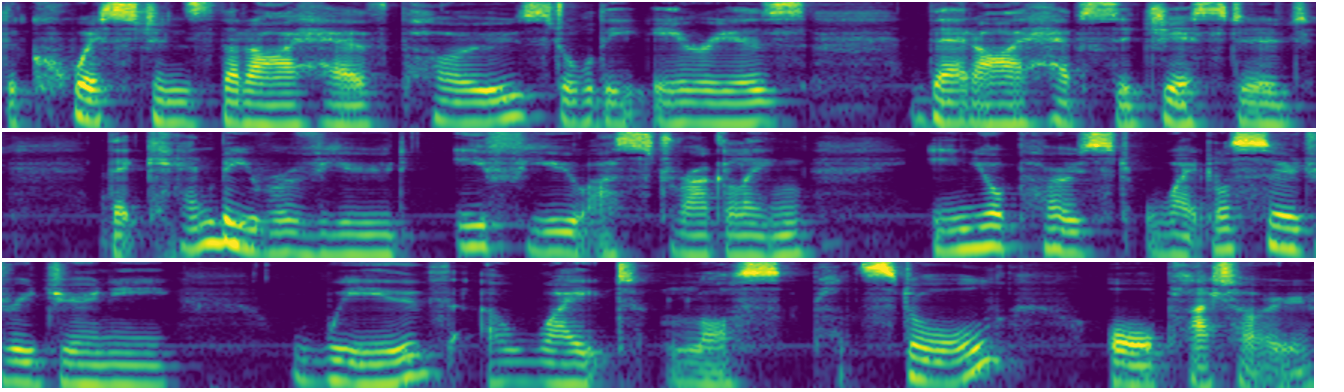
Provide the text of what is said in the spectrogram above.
the questions that I have posed, or the areas that I have suggested that can be reviewed if you are struggling in your post weight loss surgery journey with a weight loss stall or plateau.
